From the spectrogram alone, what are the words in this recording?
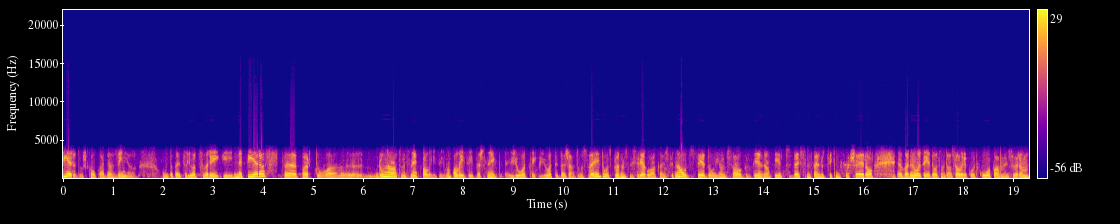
pieraduši kaut kādā ziņā. Un tāpēc ir ļoti svarīgi nepierast eh, par to eh, runāt un sniegt palīdzību. Un palīdzību var sniegt ļoti, ļoti dažādos veidos. Protams, visvieglākais ir naudas ziedojums, algas dienā 5, 10 vai nu cik nu kurš eiro eh, var noziedot un tā saliekot kopā. Mēs varam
